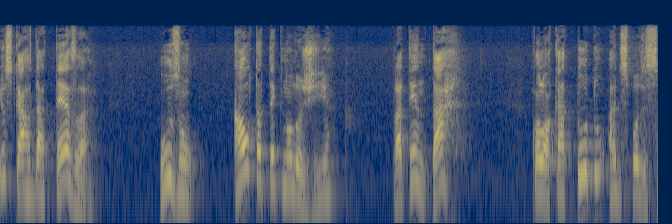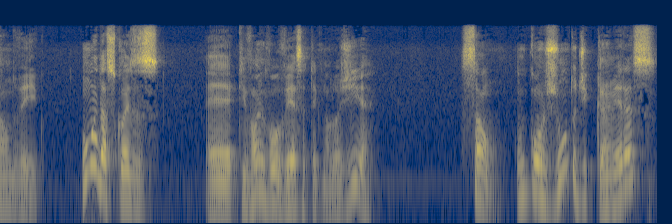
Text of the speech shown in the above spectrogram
E os carros da Tesla usam alta tecnologia para tentar colocar tudo à disposição do veículo. Uma das coisas é, que vão envolver essa tecnologia são um conjunto de câmeras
